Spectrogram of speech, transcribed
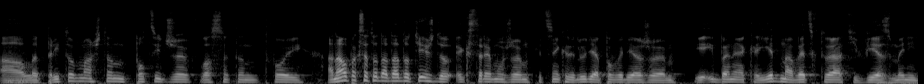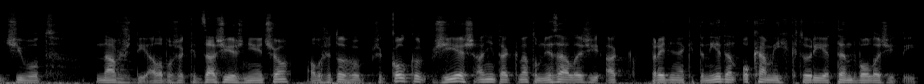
ale pritom máš ten pocit, že vlastne ten tvoj... A naopak sa to dá dať tiež do extrému, že keď si niekedy ľudia povedia, že je iba nejaká jedna vec, ktorá ti vie zmeniť život navždy, alebo že keď zažiješ niečo, alebo že, to, že koľko žiješ, ani tak na tom nezáleží, ak prejde nejaký ten jeden okamih, ktorý je ten dôležitý.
